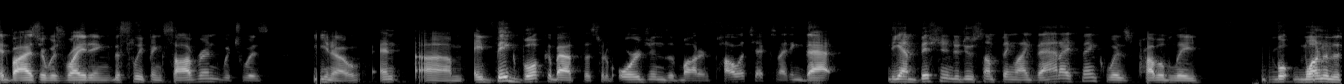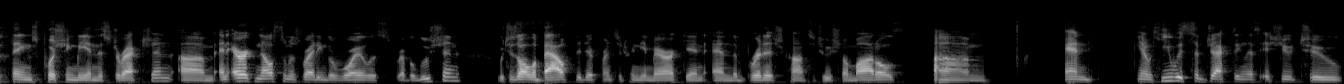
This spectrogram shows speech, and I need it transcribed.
advisor, was writing *The Sleeping Sovereign*, which was you know and um, a big book about the sort of origins of modern politics, and I think that the ambition to do something like that, I think, was probably one of the things pushing me in this direction. Um, and Eric Nelson was writing The Royalist Revolution, which is all about the difference between the American and the British constitutional models. Um, and you know, he was subjecting this issue to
